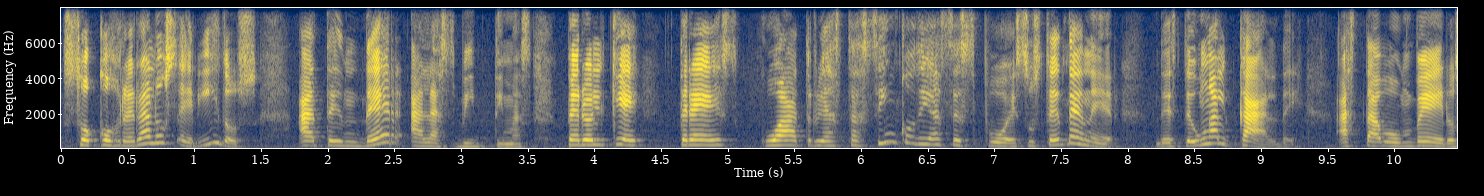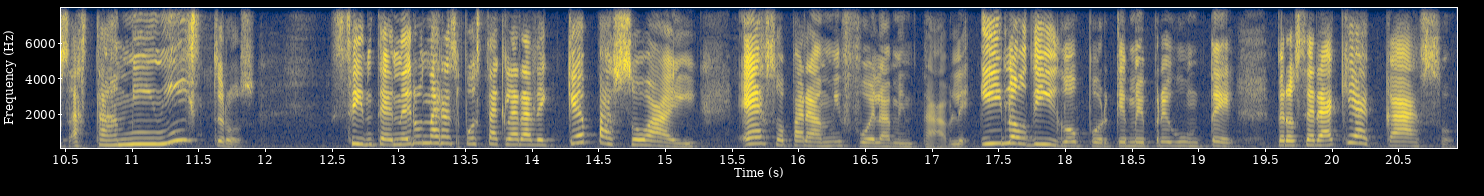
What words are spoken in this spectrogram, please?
socorrer a los heridos, atender a las víctimas. Pero el que tres, cuatro y hasta cinco días después usted tener desde un alcalde hasta bomberos, hasta ministros, sin tener una respuesta clara de qué pasó ahí, eso para mí fue lamentable. Y lo digo porque me pregunté, pero ¿será que acaso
